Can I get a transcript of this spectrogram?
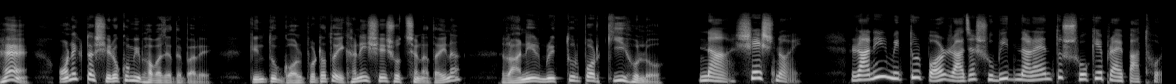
হ্যাঁ অনেকটা সেরকমই ভাবা যেতে পারে। কিন্তু গল্পটা তো এখানেই শেষ হচ্ছে না তাই না? রানীর মৃত্যুর পর কি হলো? না শেষ নয়। রানীর মৃত্যুর পর রাজা সুবিদ নারায়ণ তো শোকে প্রায় পাথর।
